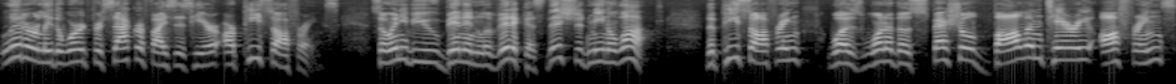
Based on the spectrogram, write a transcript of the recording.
Literally, the word for sacrifices here are peace offerings. So, any of you who've been in Leviticus, this should mean a lot. The peace offering was one of those special voluntary offerings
